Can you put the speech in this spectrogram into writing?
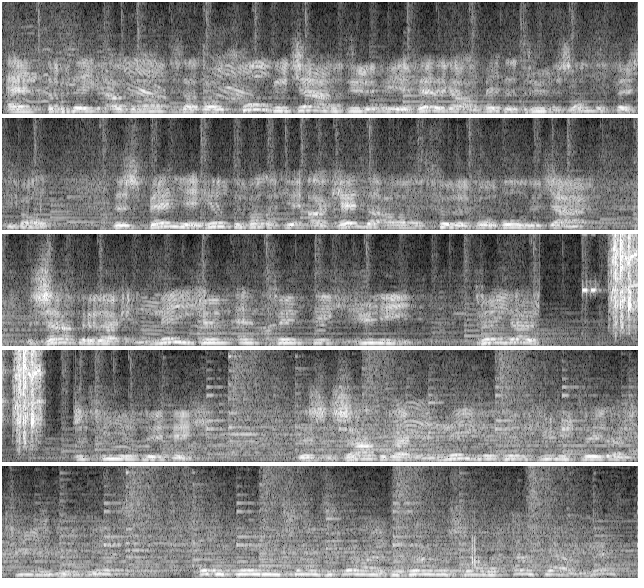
En dat betekent automatisch dat we ook volgend jaar natuurlijk weer verder gaan met het Drunes Wandelfestival. Dus ben je heel toevallig je agenda al aan het vullen voor volgend jaar. Zaterdag 29 juni 2024. Dus zaterdag 29 juni 2024. Op het podium staan ze klaar. De dames we elk.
